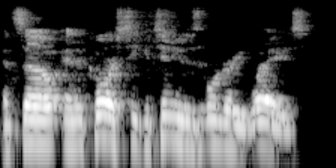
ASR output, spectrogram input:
And so, and of course, he continued his ordinary ways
